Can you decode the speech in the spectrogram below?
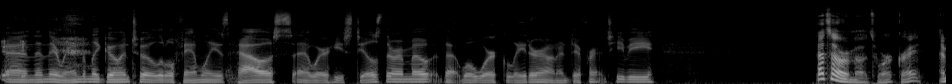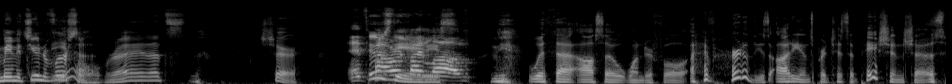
And then they randomly go into a little family's house uh, where he steals the remote that will work later on a different TV. That's how remotes work, right? I mean, it's universal, right? That's Sure. It's It was powered the by love. With that also wonderful, I've heard of these audience participation shows.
